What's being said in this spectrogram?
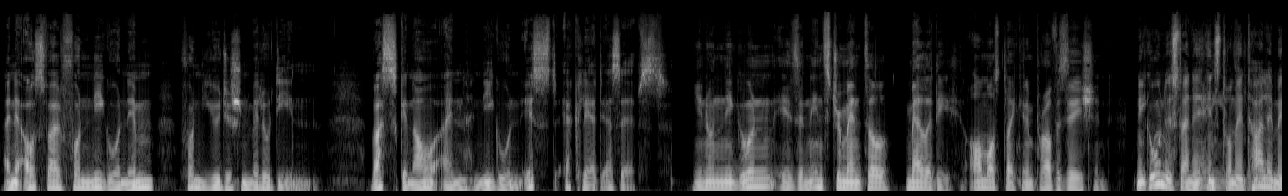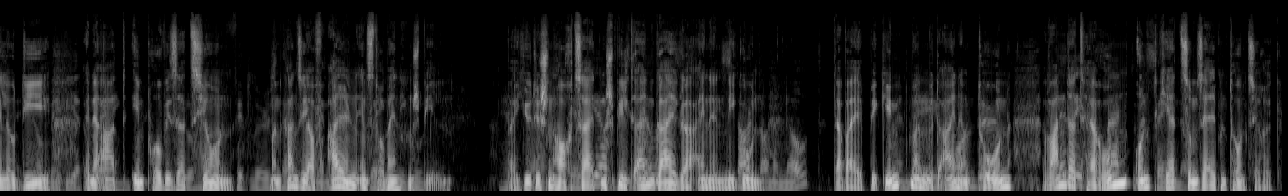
eine Auswahl von Nigunim, von jüdischen Melodien. Was genau ein Nigun ist, erklärt er selbst. Nigun is an instrumental melody, almost like an improvisation. Nigun ist eine instrumentale Melodie, eine Art Improvisation. Man kann sie auf allen Instrumenten spielen. Bei jüdischen Hochzeiten spielt ein Geiger einen Nigun. Dabei beginnt man mit einem Ton, wandert herum und kehrt zum selben Ton zurück.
